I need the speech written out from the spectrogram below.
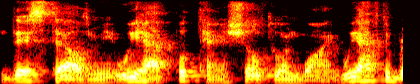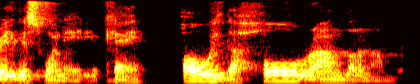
this tells me we have potential to unwind. We have to break this 180, okay? Always the whole round number.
